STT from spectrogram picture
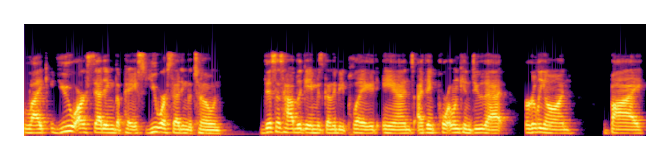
like you are setting the pace. You are setting the tone. This is how the game is going to be played, and I think Portland can do that early on by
